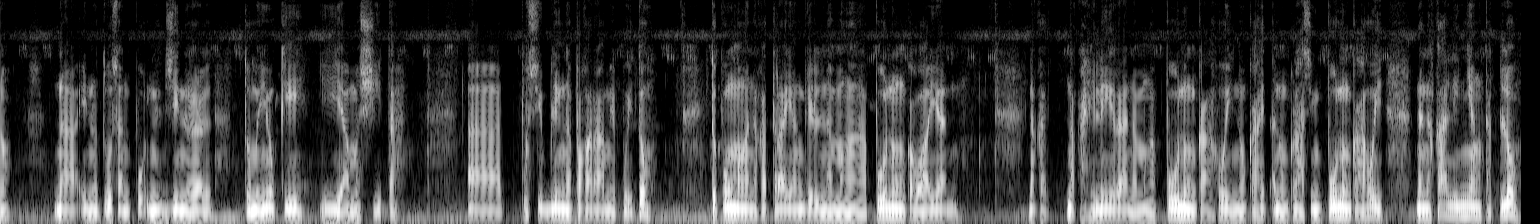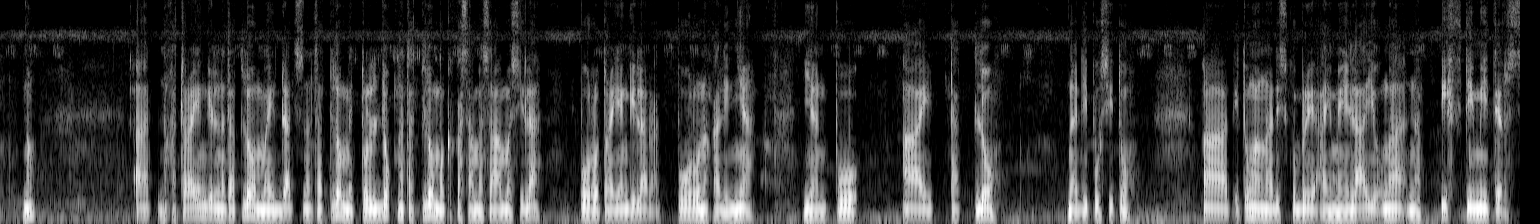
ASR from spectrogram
no na inutusan po ni General Tomiyuki Yamashita. At posibleng napakarami po ito. Ito pong mga nakatriangle na mga punong kawayan naka, nakahilera ng mga punong kahoy no? Kahit anong klaseng punong kahoy na nakalinyang tatlo no? At naka-triangle na tatlo may dots na tatlo may tuldok na tatlo magkakasama-sama sila. Puro triangular at puro nakalinya. Yan po ay tatlo na deposito. At ito nga nadiskubre ay may layo nga na 50 meters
